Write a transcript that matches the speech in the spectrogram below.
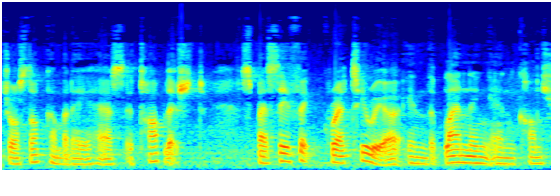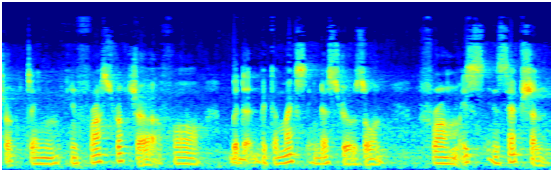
Joint Stock Company has established specific criteria in the planning and constructing infrastructure for Becamex Industrial Zone from its inception.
